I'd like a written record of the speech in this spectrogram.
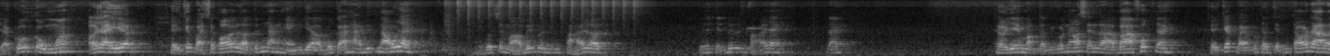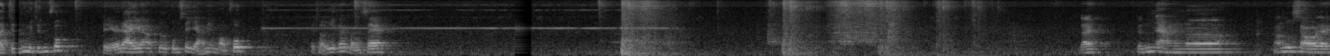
Và cuối cùng á ở đây á thì các bạn sẽ có là tính năng hẹn giờ của cả hai bếp nấu đây. Thì tôi sẽ mở bếp bên phải lên. Tôi sẽ chỉnh bếp bên phải đây. Đây. Thời gian mặc định của nó sẽ là 3 phút đây. Thì các bạn có thể chỉnh tối đa là 99 phút. Thì ở đây á, tôi cũng sẽ giảm đi một phút. Để thử cho các bạn xem. Đây tính năng ờ, uh, nó nước sôi đây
